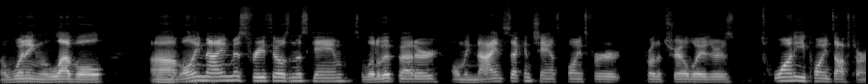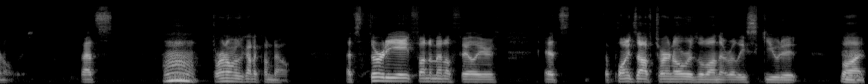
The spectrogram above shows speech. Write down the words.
a winning level. Um, only nine missed free throws in this game. It's a little bit better. Only nine second chance points for for the Trailblazers. Twenty points off turnovers. That's mm, turnovers got to come down. That's 38 fundamental failures. It's the points off turnovers the one that really skewed it. But mm.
